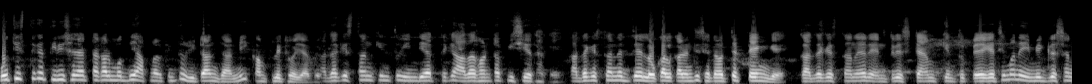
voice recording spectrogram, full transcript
পঁচিশ থেকে তিরিশ হাজার টাকার মধ্যে আপনার কিন্তু রিটার্ন জার্নি কমপ্লিট হয়ে যাবে। কাজাকিস্তান কিন্তু ইন্ডিয়ার থেকে আধা ঘণ্টা পিছিয়ে থাকে। কাজাকিস্তানের যে লোকাল কারেন্সি সেটা হচ্ছে টেঙ্গে কাজাকিস্তানের এন্ট্রি স্ট্যাম্প কিন্তু পেয়ে গেছি মানে ইমিগ্রেশন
